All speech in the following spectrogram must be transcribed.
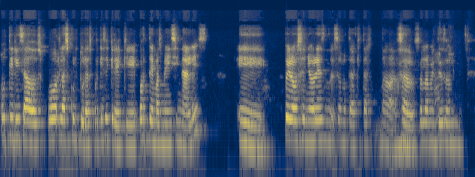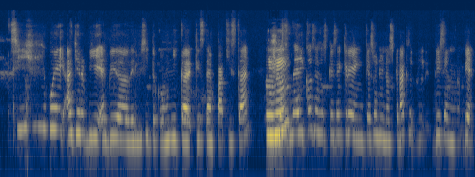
utilizados por las culturas porque se cree que por temas medicinales, pero señores, eso no te va a quitar nada, o sea, solamente son Sí, güey, ayer vi el video de Luisito Comunica que está en Pakistán. Los médicos, esos que se creen que son unos cracks, dicen, bien,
